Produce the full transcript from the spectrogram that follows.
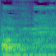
Amen.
